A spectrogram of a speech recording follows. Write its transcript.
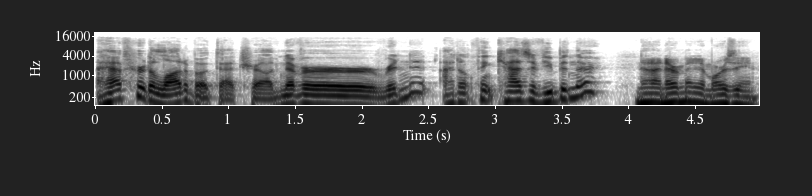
I have heard a lot about that trail. I've never ridden it. I don't think Kaz, have you been there? No, I never been to Morzine.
